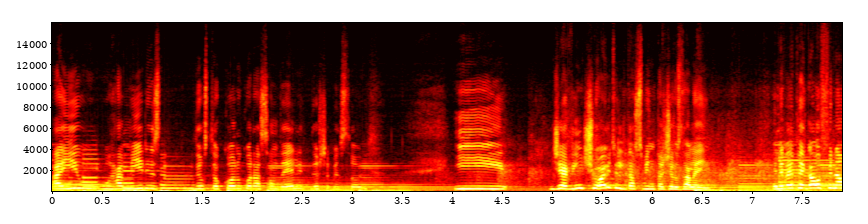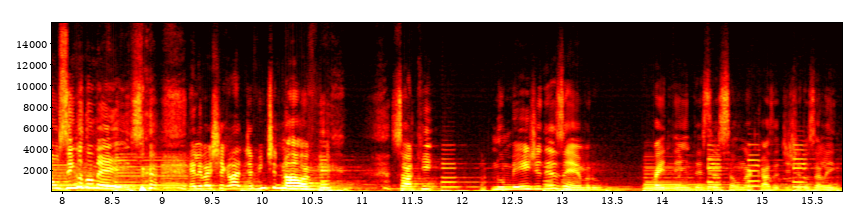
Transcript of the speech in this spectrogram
aí o, o Ramires, Deus tocou no coração dele, Deus te abençoe. E dia 28 ele está subindo para Jerusalém. Ele vai pegar o finalzinho do mês. Ele vai chegar lá dia 29. Só que no mês de dezembro vai ter intercessão na casa de Jerusalém.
